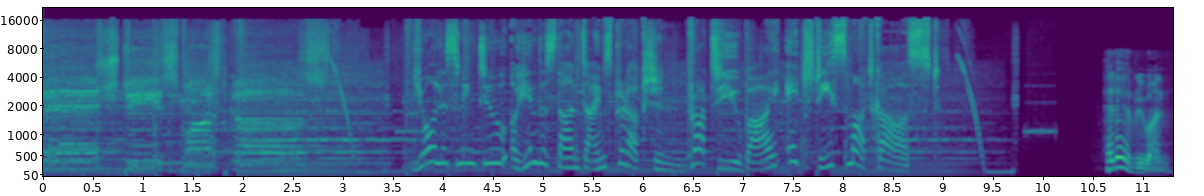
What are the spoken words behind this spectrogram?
HT Smartcast. You're listening to a Hindustan Times production brought to you by HT Smartcast. Hello everyone.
